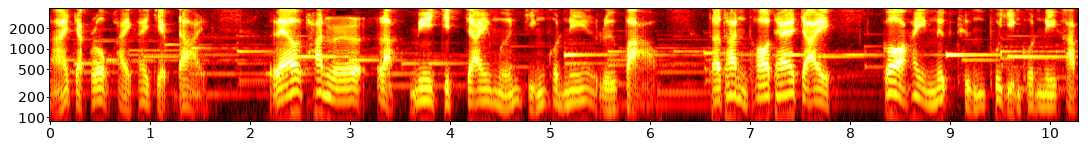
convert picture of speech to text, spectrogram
หายจากโรคภัยไข้เจ็บได้ แล้วท่านหลักมีจิตใจเหมือนหญิงคนนี้หรือเปล่า ถ้าท่านท้อแท้ใจก็ให้นึกถึงผู้หญิงคนนี้ครับ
